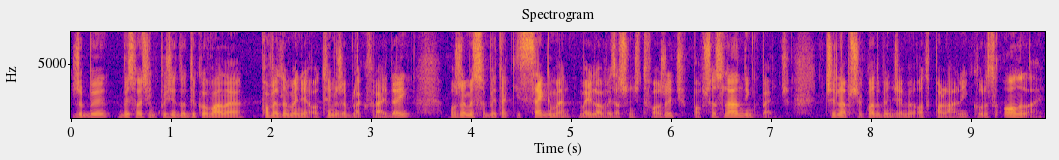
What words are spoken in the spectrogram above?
żeby wysłać im później dedykowane powiadomienie o tym, że Black Friday, możemy sobie taki segment mailowy zacząć tworzyć poprzez landing page. Czy na przykład będziemy odpalali kurs online.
